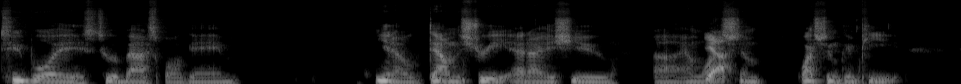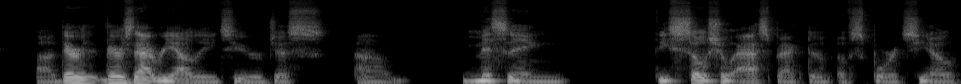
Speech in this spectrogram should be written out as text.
two boys to a basketball game you know down the street at isu uh, and Yeah. watch them watch them compete uh, there there's that reality too of just um, missing the social aspect of, of sports you know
